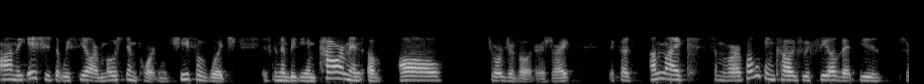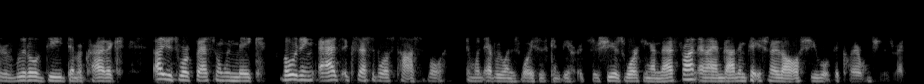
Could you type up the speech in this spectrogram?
on the issues that we feel are most important, chief of which is going to be the empowerment of all Georgia voters, right? Because unlike some of our Republican colleagues, we feel that these sort of little d democratic values work best when we make voting as accessible as possible and when everyone's voices can be heard. So she is working on that front, and I am not impatient at all. She will declare when she is ready.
